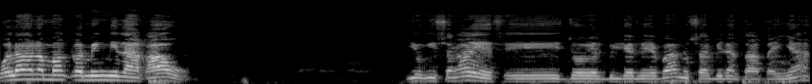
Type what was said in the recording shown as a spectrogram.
wala naman kaming ninakaw. Yung isa nga eh, si Joel Villanueva, no sabi ng tatay niya,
